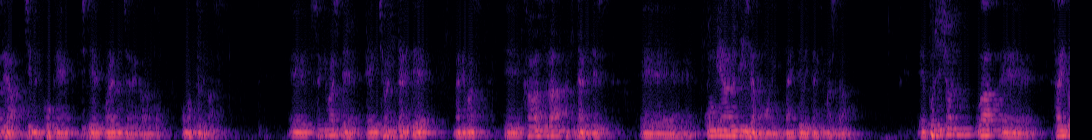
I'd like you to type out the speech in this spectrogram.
ずやチームに貢献してもらえるんじゃないかなと思っております、えー、続きまして、えー、一番左手になります、えー、川面明成です。えー、大宮アルティージャの方に内定をいただきました、え、ポジションは、えー、サイド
